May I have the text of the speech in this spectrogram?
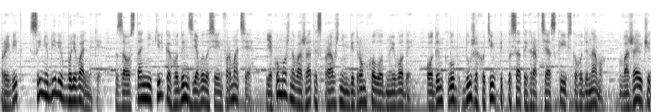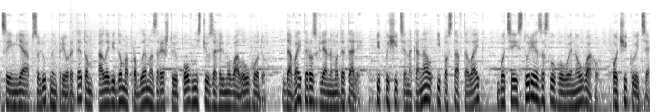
Привіт, синьо-білі вболівальники! За останні кілька годин з'явилася інформація, яку можна вважати справжнім відром холодної води. Один клуб дуже хотів підписати гравця з київського Динамо, вважаючи це ім'я абсолютним пріоритетом, але відома проблема зрештою повністю загальмувала угоду. Давайте розглянемо деталі. Підпишіться на канал і поставте лайк, бо ця історія заслуговує на увагу. Очікується,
